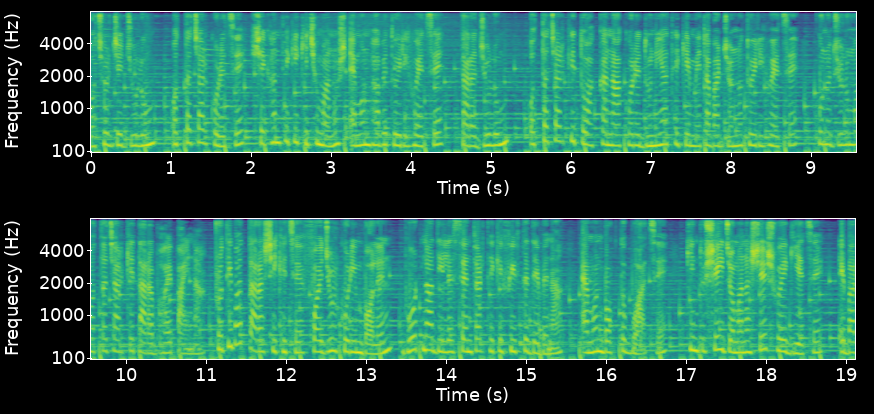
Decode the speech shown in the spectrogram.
বছর যে জুলুম, অত্যাচার করেছে, সেখান থেকে কিছু মানুষ এমনভাবে তৈরি হয়েছে, তারা জুলুম অত্যাচারকে তোয়াক্কা না করে দুনিয়া থেকে মেটাবার জন্য তৈরি হয়েছে কোনো জুলুম অত্যাচারকে তারা ভয় পায় না। প্রতিবাদ তারা শিখেছে, ফয়জুল করিম বলেন, ভোট না দিলে সেন্টার থেকে ফিরতে দেবে না। এমন বক্তব্য আছে, কিন্তু সেই জমানা শেষ হয়ে গিয়েছে। এবার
